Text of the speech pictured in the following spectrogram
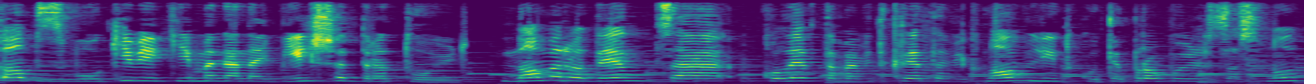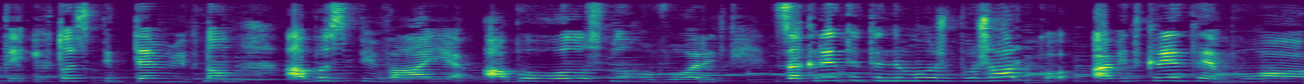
Топ звуків, які мене найбільше дратують. Номер один це коли в тебе відкрите вікно влітку, ти пробуєш заснути, і хтось під тим вікном або співає, або голосно говорить. Закрити ти не можеш, бо жарко, а відкрити, бо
